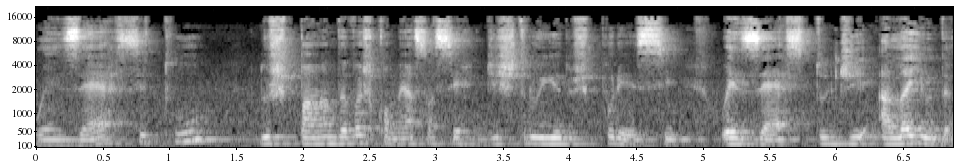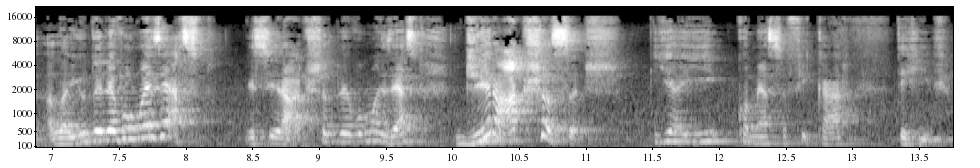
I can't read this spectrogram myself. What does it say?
O exército dos Pandavas começam a ser destruídos por esse, o exército de Alayuda. Alayuda levou um exército, esse Rakshasa levou um exército de Rakshasas. E aí começa a ficar terrível.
